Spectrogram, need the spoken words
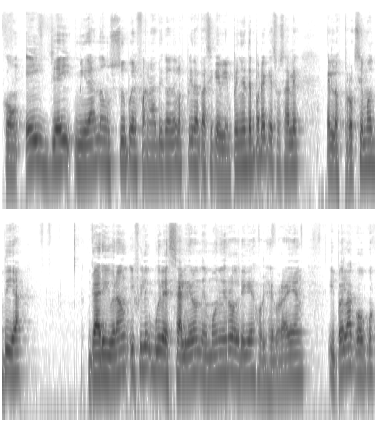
con AJ Miranda, un súper fanático de los Piratas. Así que bien pendiente por ahí, que eso sale en los próximos días. Gary Brown y Philip Wheeler salieron de Moni Rodríguez, Jorge Bryan y Pelacoco.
